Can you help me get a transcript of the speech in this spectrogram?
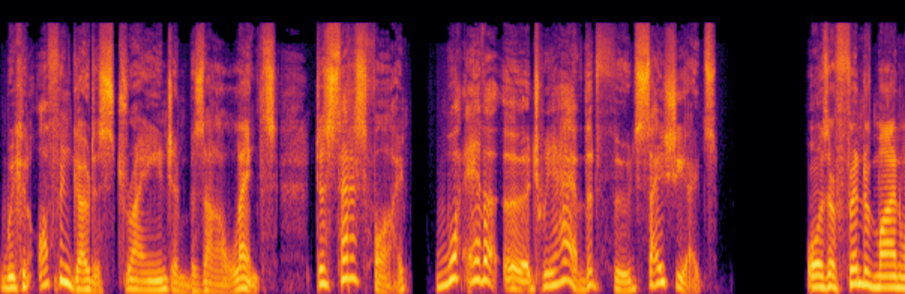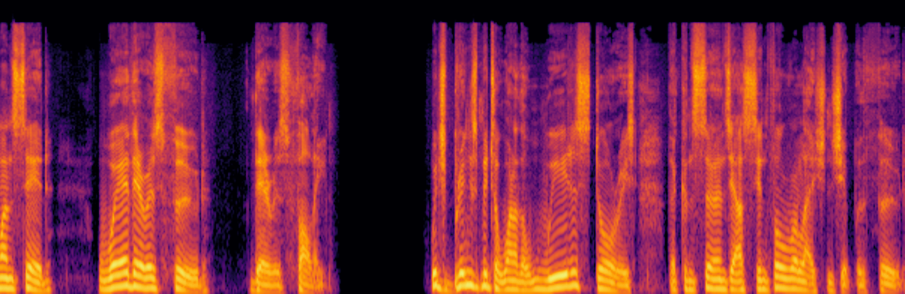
we can often go to strange and bizarre lengths to satisfy whatever urge we have that food satiates. Or, as a friend of mine once said, where there is food, there is folly. Which brings me to one of the weirdest stories that concerns our sinful relationship with food.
